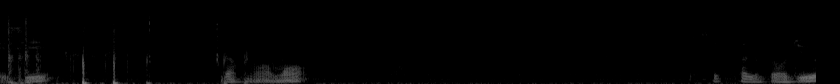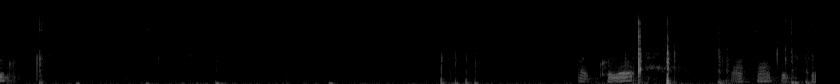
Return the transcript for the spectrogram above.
ici. Donc normalement c'est pas le bordure. La couleur. Par exemple euh,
